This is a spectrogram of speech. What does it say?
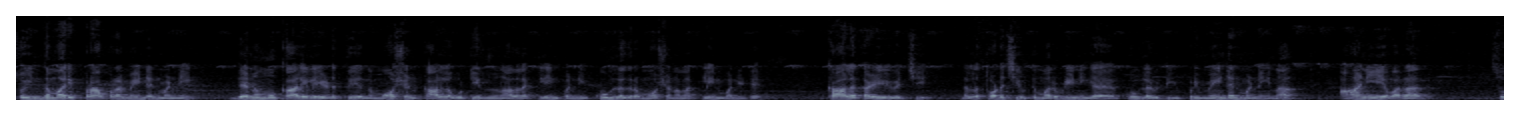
ஸோ இந்த மாதிரி ப்ராப்பராக மெயின்டைன் பண்ணி தினமும் காலையில் எடுத்து இந்த மோஷன் காலில் ஒட்டி இருந்ததுன்னா அதெல்லாம் க்ளீன் பண்ணி கூண்டில் இருக்கிற மோஷன் எல்லாம் க்ளீன் பண்ணிவிட்டு காலை கழுவி வச்சு நல்லா தொடச்சி விட்டு மறுபடியும் நீங்கள் கூண்டில் விட்டு இப்படி மெயின்டைன் பண்ணிங்கன்னா ஆணியே வராது. ஸோ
